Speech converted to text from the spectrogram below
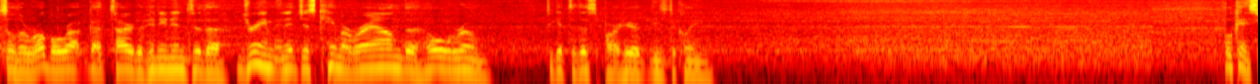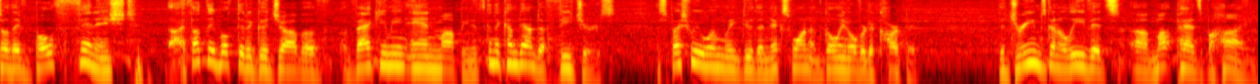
So the Roborock got tired of hitting into the Dreame and it just came around the whole room to get to this part here it needs to clean. Okay, so they've both finished. I thought they both did a good job of, vacuuming and mopping. It's gonna come down to features, especially when we do the next one of going over to carpet. The Dreame's gonna leave its uh, mop pads behind.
